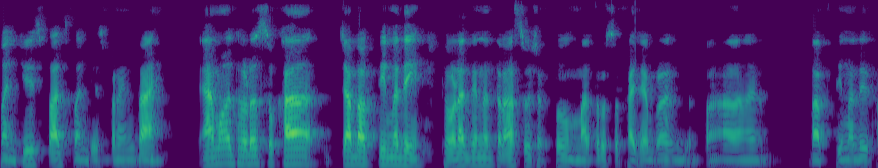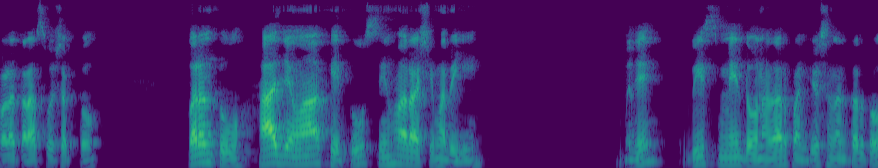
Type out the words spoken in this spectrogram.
पंचवीस पाच पंचवीसपर्यंत आहे. त्यामुळे थोडं सुखाच्या बाबतीमध्ये थोडा त्यांना त्रास होऊ शकतो. मात्र सुखाच्या बाबतीमध्ये थोडा त्रास होऊ शकतो. परंतु हा जेव्हा केतू सिंह राशीमध्ये येईल म्हणजे वीस मे दोन हजार पंचवीस नंतर तो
